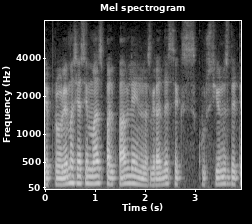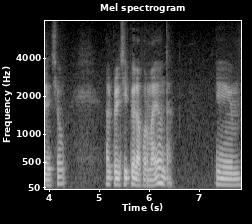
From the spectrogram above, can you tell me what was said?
el problema se hace más palpable en las grandes excursiones de tensión al principio de la forma de onda. Em,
